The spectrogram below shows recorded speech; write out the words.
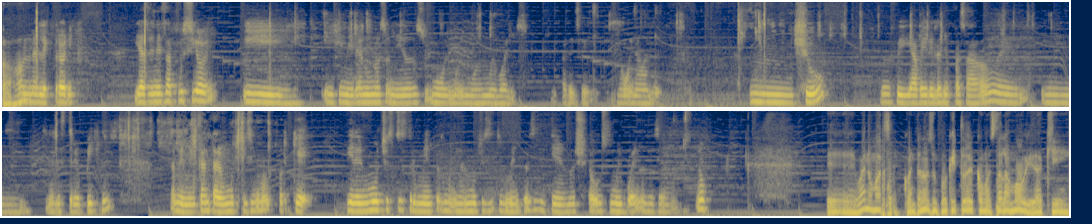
Ajá. Con la electrónica. Y hacen esa fusión y, y generan unos sonidos muy, muy, muy, muy buenos. Me parece una buena banda. Mm, Shu, lo fui a ver el año pasado en, en el Stereo Picnic. También me encantaron muchísimo porque tienen muchos instrumentos, manejan muchos instrumentos y tienen unos shows muy buenos. O sea, no, Eh, bueno, Marce, cuéntanos un poquito de cómo está la movida aquí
